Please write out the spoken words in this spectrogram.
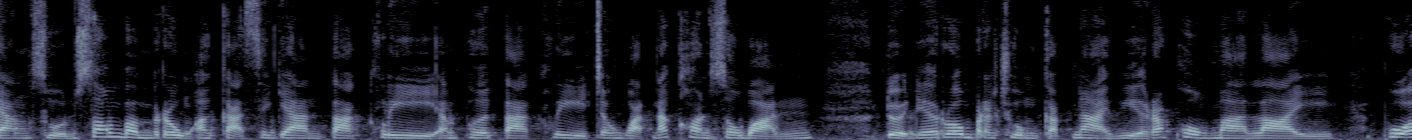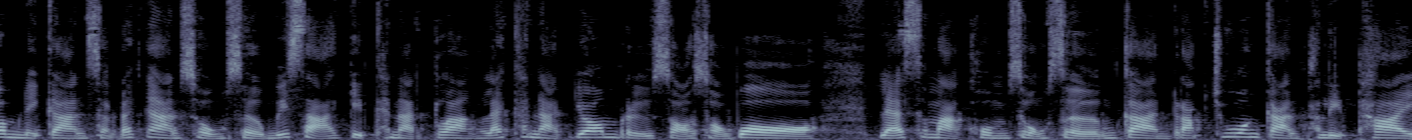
ยังศูนย์ซ่อมบำรุงอากาศยานตาคลีอำเภอตาคลี จังหวัดนครสวรรค์ โดยได้ร่วมประชุมกับนายวีรพงษ์มาลัย ผู้อำนวยการสำนักงานส่งเสริมวิสาหกิจขนาดกลางและขนาดย่อมหรือสสว และสมาคมส่งเสริมการรับช่วงการผลิตไทย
